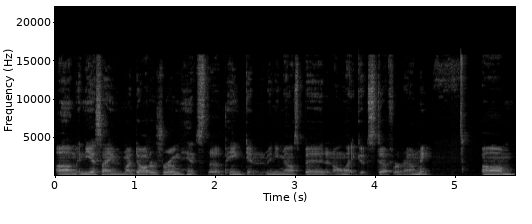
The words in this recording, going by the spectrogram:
Um, and yes, I am in my daughter's room, hence the pink and Minnie Mouse bed and all that good stuff around me. Um,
